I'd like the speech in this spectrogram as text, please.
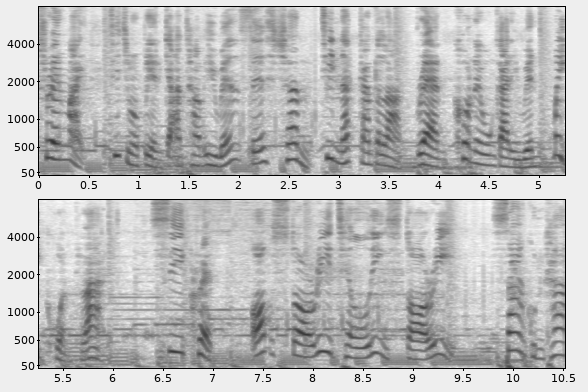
เทรนด์ใหม่ที่จะมาเปลี่ยนการทำ Event Session ที่นักการตลาดแบรนด์คนในวงการอีเวนต์ไม่ควรพลาด Secret of Storytelling Story สร้างคุณค่า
